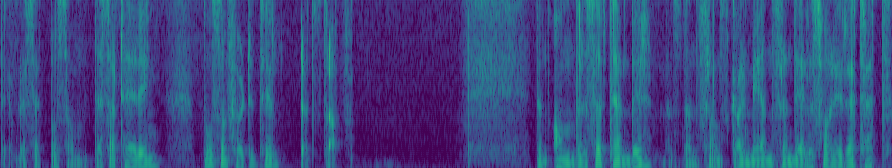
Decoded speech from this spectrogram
det ble sett på som desertering, noe som førte til dødsstraff. Den 2. september, mens den franske armeen fremdeles var i retrett,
